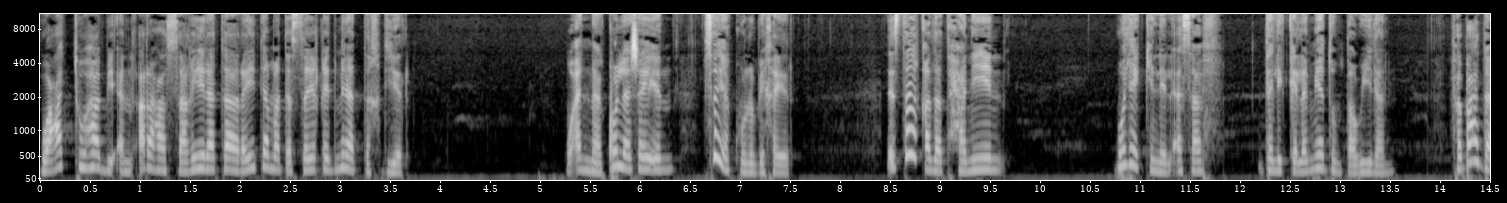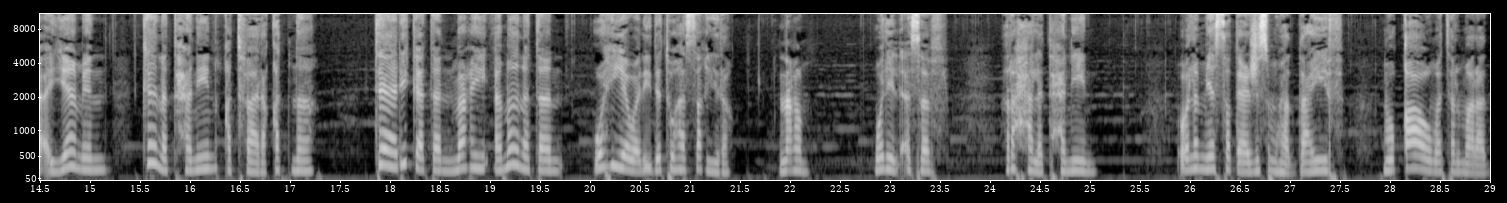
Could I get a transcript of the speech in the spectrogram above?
وعدتها بأن أرعى الصغيرة ريتما تستيقظ من التخدير. وأن كل شيء سيكون بخير. استيقظت حنين ولكن للأسف ذلك لم يدم طويلا. فبعد أيام كانت حنين قد فارقتنا تاركة معي أمانة وهي والدتها الصغيرة. نعم وللأسف رحلت حنين ولم يستطع جسمها الضعيف مقاومة المرض.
